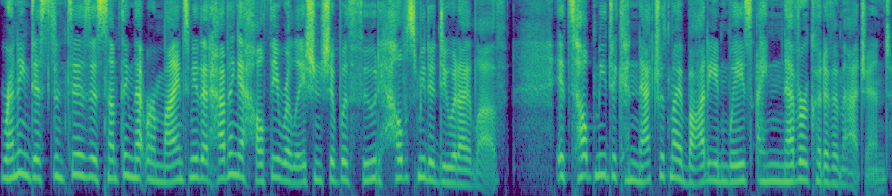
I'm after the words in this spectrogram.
Running distances is something that reminds me that having a healthy relationship with food helps me to do what I love. It's helped me to connect with my body in ways I never could have imagined.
